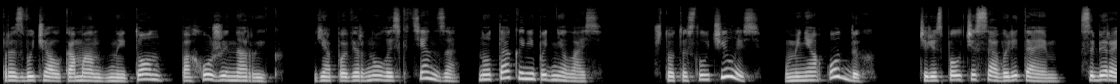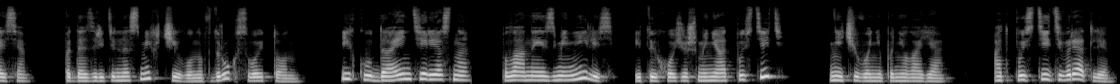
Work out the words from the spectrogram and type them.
Прозвучал командный тон, похожий на рык. Я повернулась к Тенза, но так и не поднялась. Что-то случилось? У меня отдых. Через полчаса вылетаем. Собирайся. Подозрительно смягчил он вдруг свой тон. И куда, интересно? Планы изменились, и ты хочешь меня отпустить? Ничего не поняла я. Отпустить вряд ли.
